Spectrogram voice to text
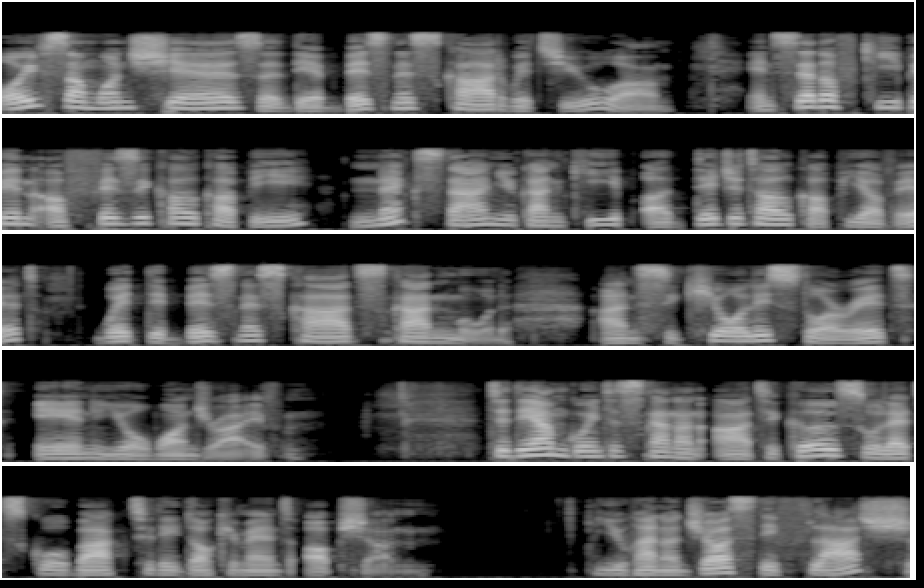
Or if someone shares their business card with you, uh, instead of keeping a physical copy, next time you can keep a digital copy of it with the business card scan mode and securely store it in your OneDrive. Today I'm going to scan an article, so let's go back to the document option. You can adjust the flash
